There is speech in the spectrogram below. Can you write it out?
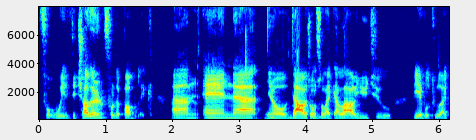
for, with each other and for the public. Um, and uh, you know, DAOs also mm-hmm. like allow you to be able to like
